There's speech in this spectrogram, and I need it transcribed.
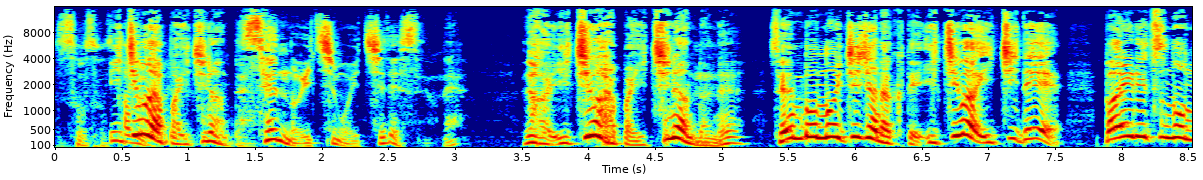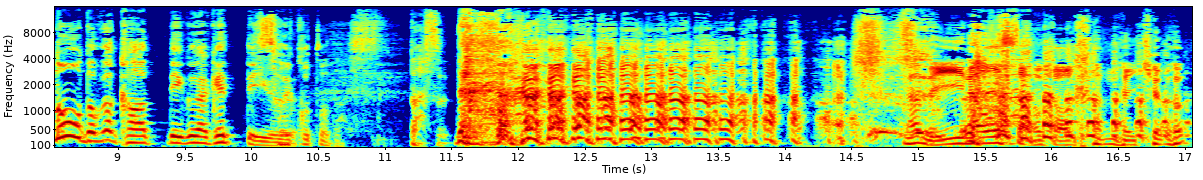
そうそう。1はやっぱ1なんだよ。1000の1も1ですよねだから1はやっぱ1なんだね、うん、1000分の1じゃなくて1は1で倍率の濃度が変わっていくだけっていう。そういうことです。出す。なんで言い直したのか分かんないけど。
